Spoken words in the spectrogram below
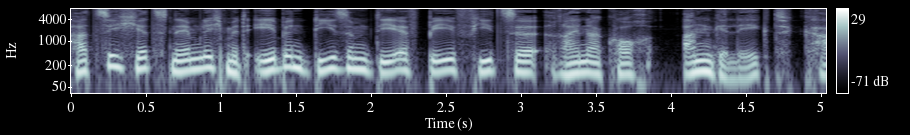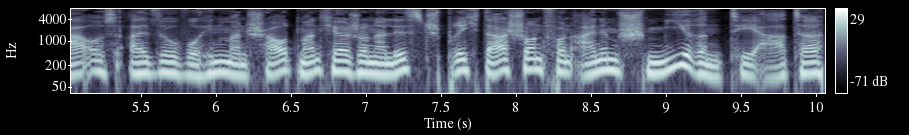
hat sich jetzt nämlich mit eben diesem DFB-Vize Rainer Koch angelegt. Chaos also, wohin man schaut. Mancher Journalist spricht da schon von einem Schmierentheater.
